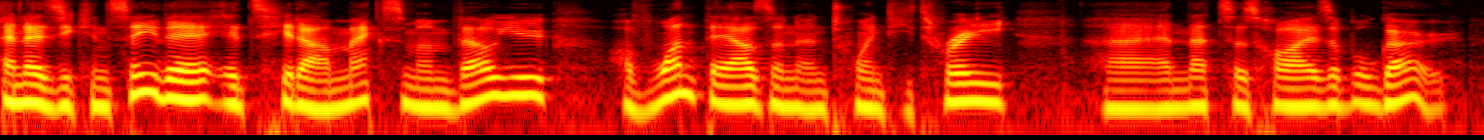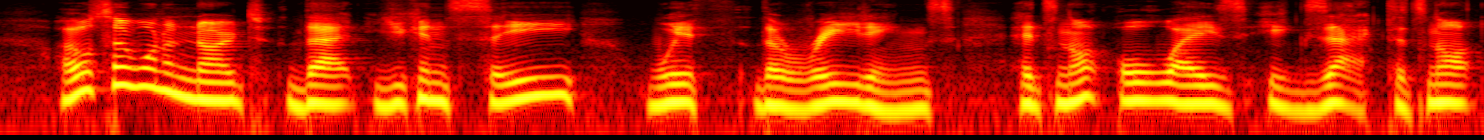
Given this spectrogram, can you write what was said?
And as you can see there, it's hit our maximum value of 1023 uh, and that's as high as it will go. I also want to note that you can see with the readings, it's not always exact. It's not,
